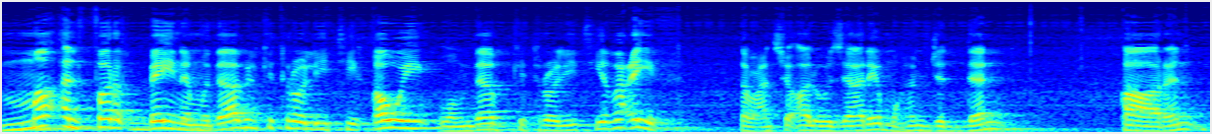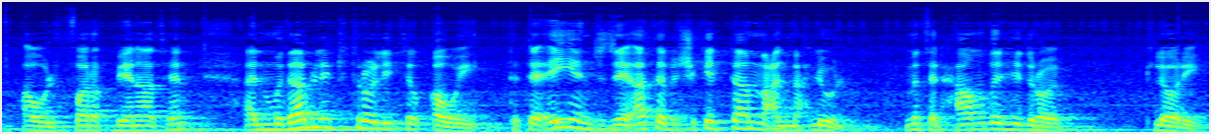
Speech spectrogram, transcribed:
ما الفرق بين مذاب الكتروليتي قوي ومذاب الكتروليتي ضعيف؟ طبعا سؤال وزاري مهم جدا. قارن أو الفرق بيناتهن. المذاب الكتروليتي القوي تتأين جزيئاته بشكل تام مع المحلول مثل حامض الهيدروكلوريك.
